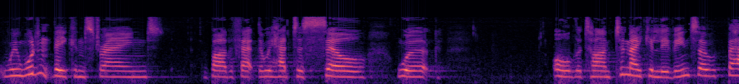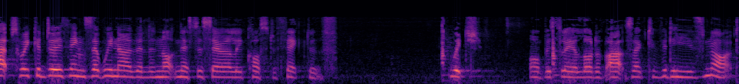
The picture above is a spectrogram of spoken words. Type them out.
we wouldn't be constrained by the fact that we had to sell work all the time to make a living, so perhaps we could do things that we know that are not necessarily cost effective, which obviously a lot of arts activity is not.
